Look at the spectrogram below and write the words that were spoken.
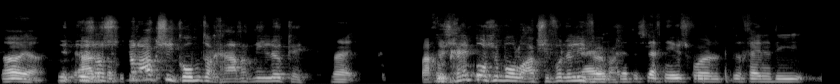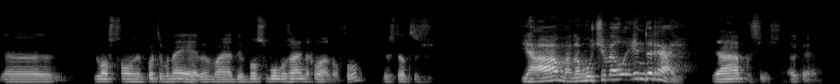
Oh ja. Dus, Ja, als er een actie komt, dan gaat het niet lukken. Nee. Maar goed. Dus geen bossenbollenactie voor de Nee, liefhebbers. het is slecht nieuws voor degene die eh, last van hun portemonnee hebben. Maar de bossenbollen zijn er gewoon nog, toch? Dus dat is... Ja, maar dan moet je wel in de rij. Ja, precies. Oké.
